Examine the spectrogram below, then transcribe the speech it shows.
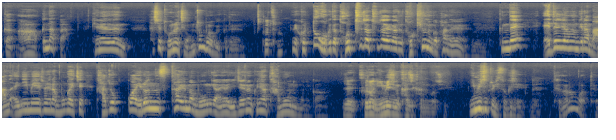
그러니까 아 끝났다 걔네는 사실 돈을 지금 엄청 벌고 있거든 그렇죠. 근데 그걸 또 거기다 더 투자 투자해가지고 더 키우는 거 판을. 근데 애들 영역이랑 만 애니메이션이랑 뭔가 이제 가족과 이런 스타일만 모은 게 아니라 이제는 그냥 다 모으는 거니까 이제 그런 이미지는 가져가는 거지. 이미지도 있어, 그지? 네. 대단한 것 같아.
